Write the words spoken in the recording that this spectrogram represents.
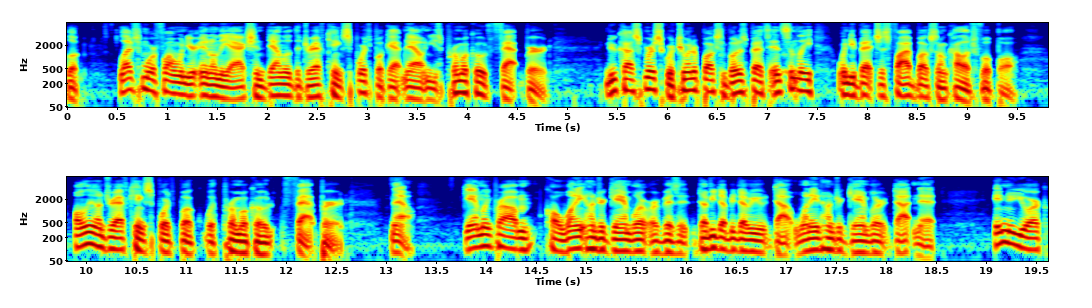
Look, life's more fun when you're in on the action. Download the DraftKings Sportsbook app now and use promo code FATBIRD. New customers score 200 bucks in bonus bets instantly when you bet just 5 bucks on college football. Only on DraftKings Sportsbook with promo code FATBIRD. Now, gambling problem, call 1-800-GAMBLER or visit www.1800gambler.net. In New York,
